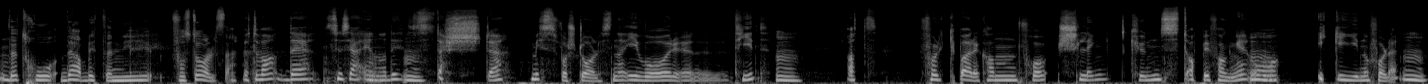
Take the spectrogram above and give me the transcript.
Mm. Det, tror, det har blitt en ny forståelse. Vet du hva, det syns jeg er en av de Mm. Misforståelsene i vår uh, tid. Mm. At folk bare kan få slengt kunst opp i fanget Mm. og ikke gi noe for det. Mm.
